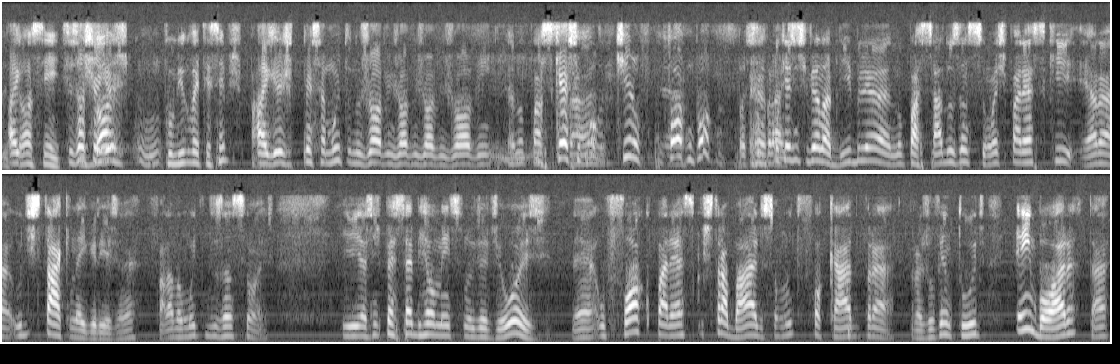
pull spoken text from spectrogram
Então, assim, vocês acham idosos igreja- comigo vai ter sempre espaço. A igreja pensa muito no jovem, jovem, jovem, jovem. É Esquece um pouco, tira, um- foca um pouco. pastor Porque a gente vê na Bíblia, no passado, os anciões parece que era o destaque na igreja, né? Falava muito dos anciões. E a gente percebe realmente no dia de hoje. né? O foco parece que os trabalhos são muito focados para a juventude, embora tá?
